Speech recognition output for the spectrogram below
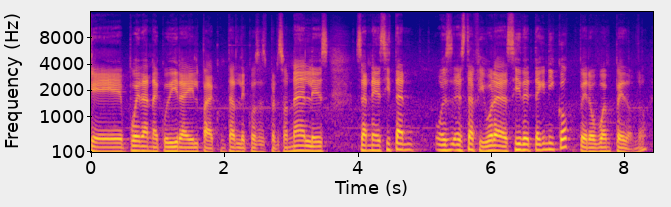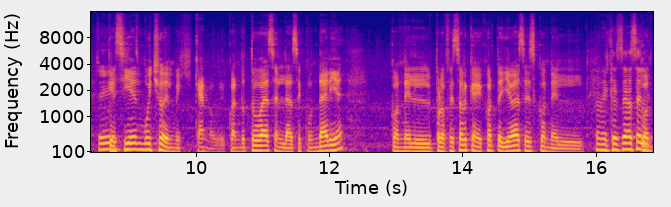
que puedan acudir a él para contarle cosas personales, o sea, necesitan pues, esta figura así de técnico, pero buen pedo, ¿no? Sí. Que sí es mucho del mexicano, güey. Cuando tú vas en la secundaria, con el profesor que mejor te llevas es con el Con el que se hace el con el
